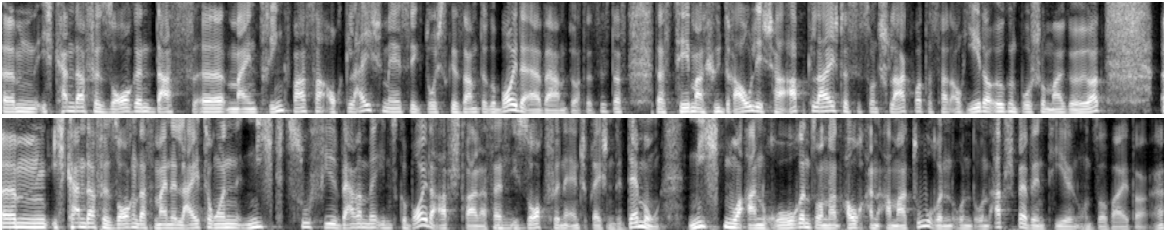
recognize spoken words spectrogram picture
Ähm, ich kann dafür sorgen, dass äh, mein Trinkwasser auch gleichmäßig durchs gesamte Gebäude erwärmt wird. Das ist das, das Thema hydraulischer Abgleich. Das das ist so ein Schlagwort, das hat auch jeder irgendwo schon mal gehört. Ähm, ich kann dafür sorgen, dass meine Leitungen nicht zu viel Wärme ins Gebäude abstrahlen. Das heißt, mhm. ich sorge für eine entsprechende Dämmung. Nicht nur an Rohren, sondern auch an Armaturen und, und Absperrventilen und so weiter.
